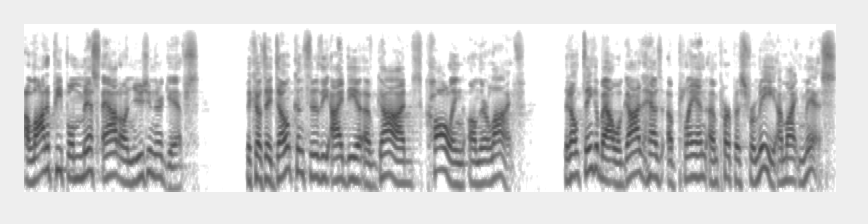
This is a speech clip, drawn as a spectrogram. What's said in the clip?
a lot of people miss out on using their gifts because they don't consider the idea of God's calling on their life. They don't think about, well, God has a plan and purpose for me I might miss.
